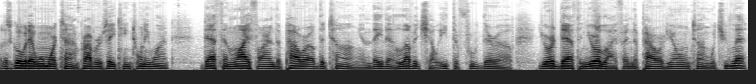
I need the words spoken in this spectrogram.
Let's go over that one more time. Proverbs eighteen twenty one. Death and life are in the power of the tongue, and they that love it shall eat the fruit thereof. Your death and your life are in the power of your own tongue. What you let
